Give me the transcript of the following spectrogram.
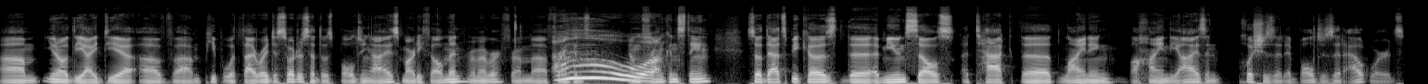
Um, you know, the idea of um, people with thyroid disorders had those bulging eyes. Marty Feldman, remember from uh, Franken- Oh. Frankenstein? So that's because the immune cells attack the lining behind the eyes and pushes it, it bulges it outwards.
